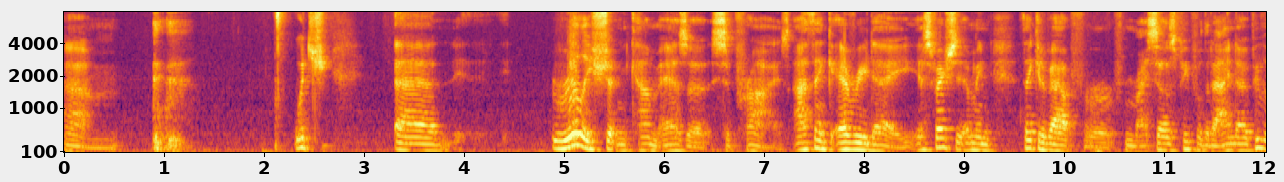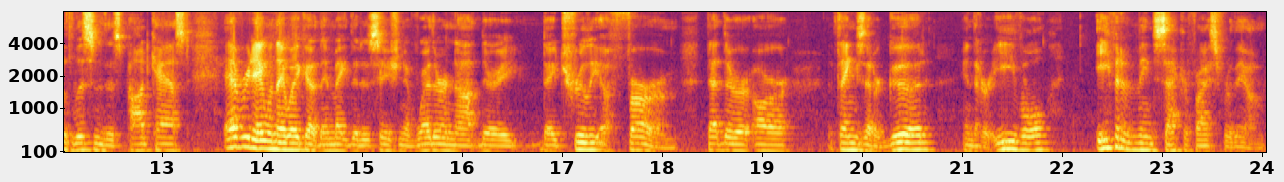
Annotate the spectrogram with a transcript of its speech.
um, which. Uh, really shouldn't come as a surprise. I think every day, especially, I mean, thinking about for, for myself, people that I know, people that listen to this podcast, every day when they wake up, they make the decision of whether or not they they truly affirm that there are things that are good and that are evil, even if it means sacrifice for them,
